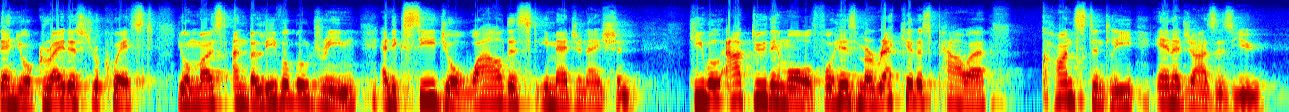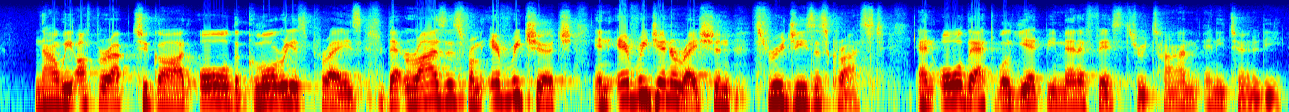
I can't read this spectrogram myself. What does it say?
than your greatest request, your most unbelievable dream, and exceed your wildest imagination. He will outdo them all, for his miraculous power constantly energizes you. Now we offer up to God all the glorious praise that rises from every church in every generation through Jesus Christ, and all that will yet be manifest through time and eternity.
